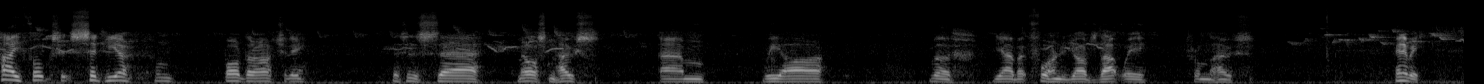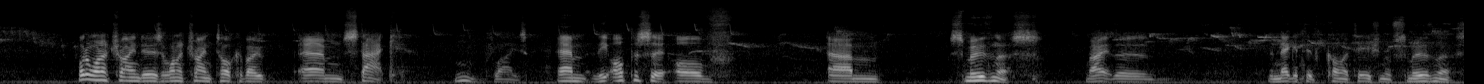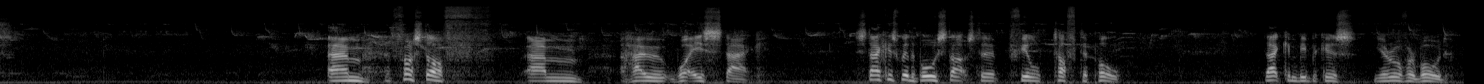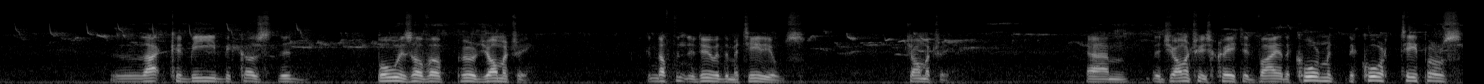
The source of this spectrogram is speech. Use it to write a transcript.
Hi folks, it's Sid here from Border Archery. This is uh, House. Um, we are, well, yeah, about 400 yards that way from the house. Anyway, what I want to try and do is I want to try and talk about um, stack, mm, flies, um, the opposite of um, smoothness, right? The, the negative connotation of smoothness. Um, first off, um, how what is stack? Stack is where the bow starts to feel tough to pull. That can be because you're overbowed. That could be because the bow is of a poor geometry. Nothing to do with the materials. Geometry. Um, the geometry is created via the core, the core tapers,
